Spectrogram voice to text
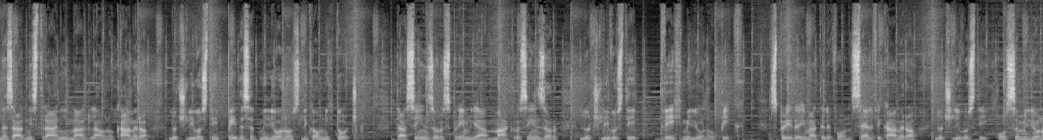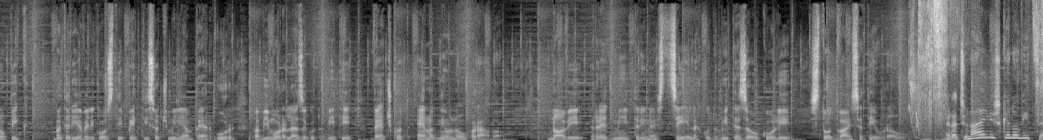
Na zadnji strani ima glavno kamero ločljivosti 50 milijonov slikovnih točk. Ta senzor spremlja makrosenzor ločljivosti 2 milijonov pik. Spredaj ima telefon selfie kamero ločljivosti 8 milijonov pik, baterija velikosti 5000 mAh pa bi morala zagotoviti več kot enodnevno uporabo. Novi Redmi 13C lahko dobite za okoli 120 evrov. Računalniške novice.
